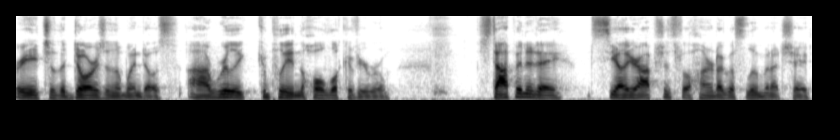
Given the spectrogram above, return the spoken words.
or each of the doors and the windows, uh, really completing the whole look of your room. Stop in today, see all your options for the Hunter Douglas Luminette shade.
